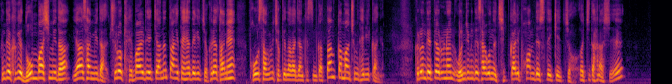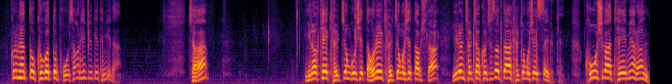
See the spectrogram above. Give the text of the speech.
근데 그게 논밭입니다. 야산입니다. 주로 개발되지 않는 땅에다 해야 되겠죠. 그래야 다음에 보상금이 적게 나가지 않겠습니까? 땅값만 주면 되니까요. 그런데 때로는 원주민들 살고 있는 집까지 포함될 수도 있겠죠. 어찌다 하나씩. 그러면 또 그것도 보상을 해주게 됩니다. 자, 이렇게 결정고시했다. 오늘 결정고시했다 합시다. 이런 절차 거쳐서 딱 결정고시했어 이렇게. 고시가 되면은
